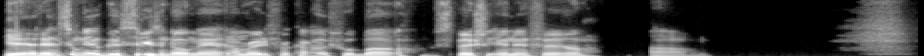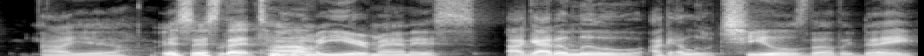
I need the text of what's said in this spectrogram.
yeah, that's gonna be a good season though, man. I'm ready for college football, especially NFL. Um, Oh yeah, it's it's that time of year, man. It's I got a little I got a little chills the other day.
